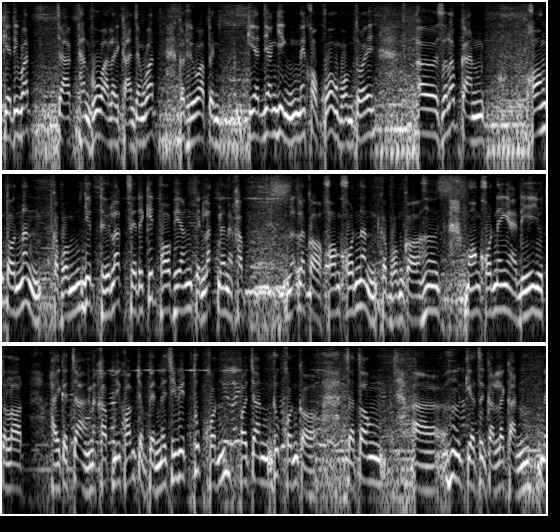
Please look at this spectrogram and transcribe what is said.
เกียรติวัตรจากท่านผู้ว่าราชการจังหวัด ก็ถือว่าเป็นเกียรติอย่างยิ่งในครอบครัวของผมตัวเองเออสำหรับการ ของตนนั่นกับผมยึดถือหลักเศรษฐกิจพอเพียงเป็นหลักเลยนะครับ แล้วก็ของคนนั่นกับผมก็เฮ้อมองคนในแง่ดีอยู่ตลอดภัยกระจ้างนะครับ มีความจำเป็นในชีวิตทุกคนเพราะฉะนันทุกคนก็จะต้องเฮ้อเกียรติซึ่งกันและกัน ใน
